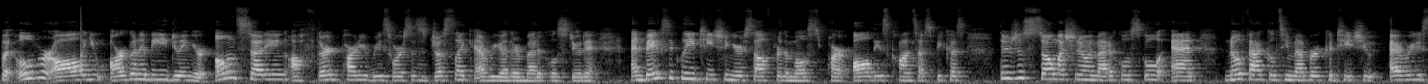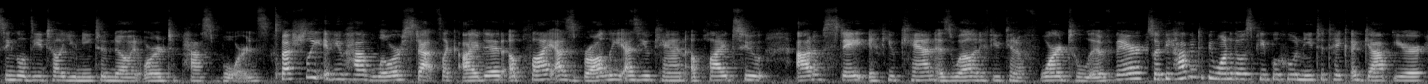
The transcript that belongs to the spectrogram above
But overall, you are gonna be doing your own studying off third-party resources just like every other medical student and basically teaching yourself for the most part all these concepts because there's just so much to know in medical school and no faculty member could teach you every single detail you need to know in order to pass boards. Especially if you have lower stats like I did, apply as broadly as you can, apply to out of state if you can as well and if you can afford to live there. So if you happen to be one of those people who need to take a gap year,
